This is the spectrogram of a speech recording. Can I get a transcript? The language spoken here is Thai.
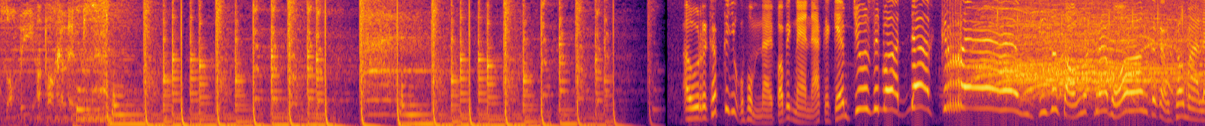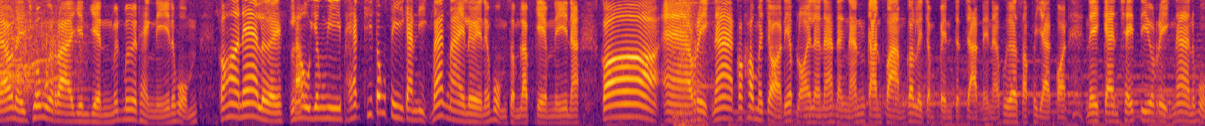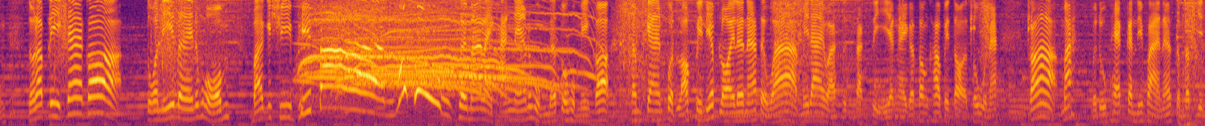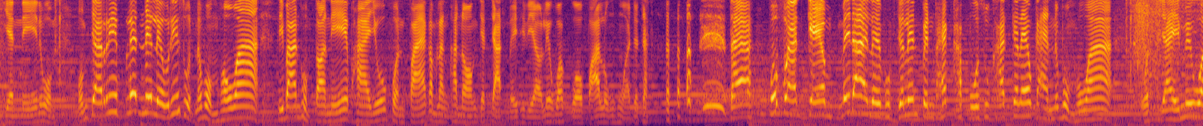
Zombie apocalypse. เอาละครับก็อยู่กับผมนายป๊อปปี้แมนนะกับเกมจูซิบอร์ดดักแรมซีซั่นสองนะครับผมก็กลับเข้ามาแล้วในช่วงเวลาเย็นๆมืดๆแห่งนี้นะผม ก็แน่เลย เรายังมีแพ็คที่ต้องตีกันอีกมากมายเลยนะผมสำหรับเกมนี้นะ ก็แอริกหน้าก็เข้ามาจอดเรียบร้อยแล้วนะ ดังนั้นการฟาร์มก็เลยจำเป็นจัดๆเลยนะ เพื่อทรัพยากรในการใช้ตีริกหน้านะผมสำหรับริกหน้าก็ตัวนี้เลยนะผม บาเกชีพิตันวู้ฮู้เคยมาหลายครั้งแล้วนะผมแล้วตัวผมเองก็ทำการปลดล็อกไปเรียบร้อยแล้วนะ แต่ว่าไม่ได้ว่ะศึกศักดิ์ศรียังไงก็ต้องเข้าไปต่อสู้นะ ก็มามาดูแพ็กกันดีฝ่านะสำหรับเย็นๆนี้นะผม ผมจะรีบเล่นให้เร็วที่สุดนะผม เพราะว่าที่บ้านผมตอนนี้พายุฝนฟ้ากำลังคะนองจะจัดเลยทีเดียวเรียกว่ากลัวฟ้าลงหัวจะจัด แต่พวกแฟนเกมไม่ได้เลยผมจะเล่นเป็นแพ็คขับโบซูคัสก็แล้วกันนะผมเพราะว่า อดใจไม่ไหว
